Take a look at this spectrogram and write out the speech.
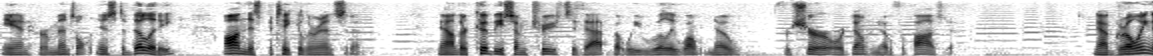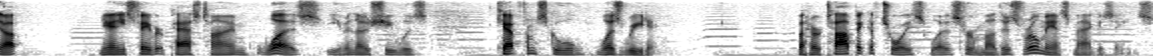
and her mental instability on this particular incident. Now, there could be some truth to that, but we really won't know for sure or don't know for positive. Now, growing up, Nanny's favorite pastime was, even though she was kept from school, was reading. But her topic of choice was her mother's romance magazines,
